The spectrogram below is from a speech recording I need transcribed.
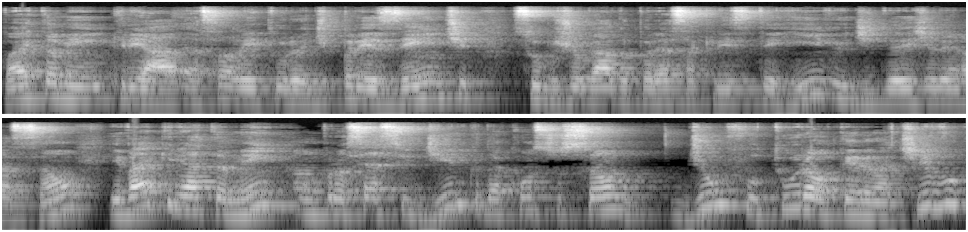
vai também criar essa leitura de presente subjugado por essa crise terrível de degeneração e vai criar também um processo idílico da construção de um futuro alternativo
